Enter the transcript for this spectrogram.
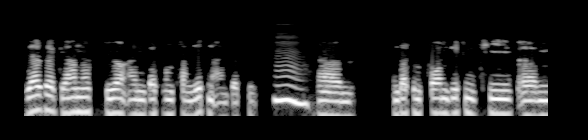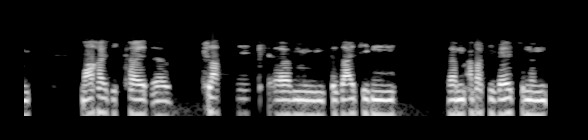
sehr, sehr gerne für einen besseren Planeten einsetzen. Mhm. Ähm, und das in Form definitiv ähm, Nachhaltigkeit, äh, Plastik ähm, beseitigen, ähm, einfach die Welt zu einem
